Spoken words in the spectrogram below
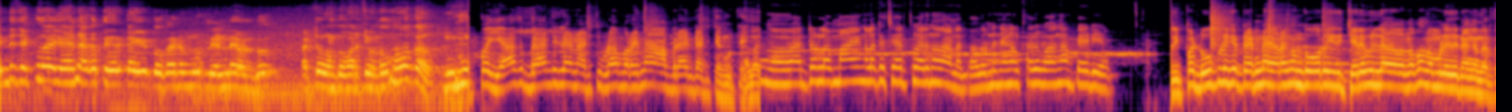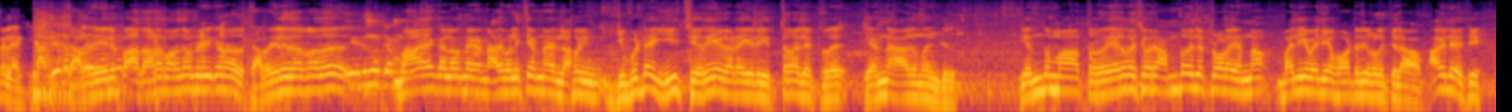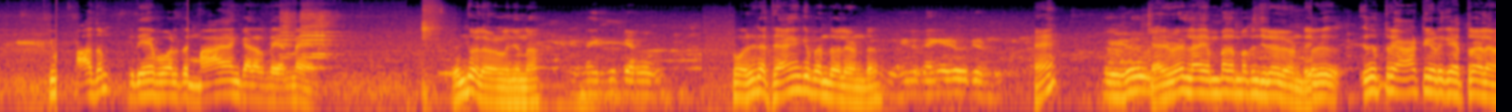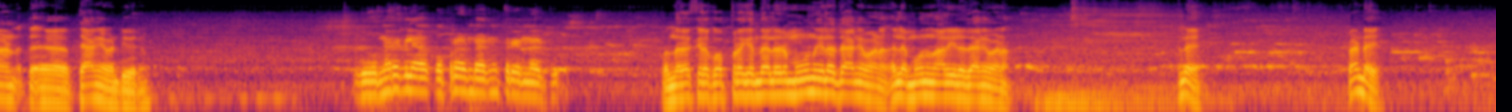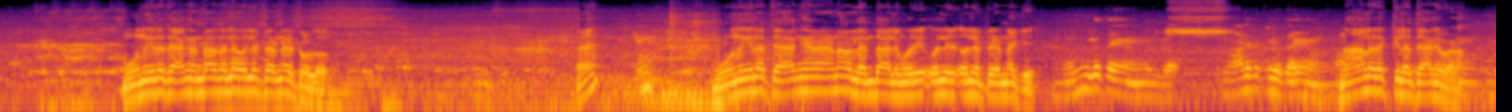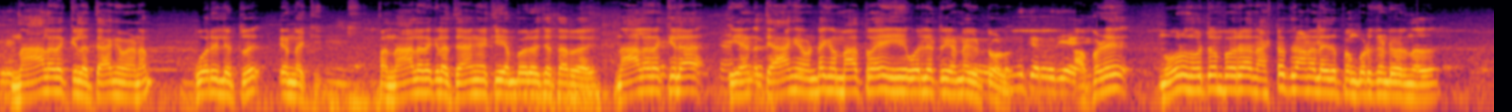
എന്റെ ചെക്ക് അതിന്റെ അകത്ത് കയറി കൈയിട്ട് നോക്കാം. അതിന്റെ മൂട്ടിൽ എണ്ണയുണ്ട് കട്ടുണ്ടോ മറിച്ചുണ്ടോ നോക്കാം. ഇപ്പൊ ഏത് ബ്രാൻഡിലാണ് അടിച്ചു വിടാൻ പറയുന്നത്? ആ ബ്രാൻഡ് അടിച്ചങ്ങോട്ടേ മറ്റുള്ള മായങ്ങളൊക്കെ ചേർത്ത് വരുന്നതാണല്ലോ. അതുകൊണ്ട് ഞങ്ങൾക്ക് അത് വാങ്ങാൻ പേടിയാണ്. ഇപ്പൊ ഡ്യൂപ്ലിക്കേറ്റ് എണ്ണ ഇറങ്ങും തോറും ഇത് ചെലവില്ലാതെ വന്നപ്പോ നമ്മൾ ഇതിനങ്ങ് നിർത്തലാക്കി. ശബരിയിൽ ഇപ്പൊ അതാണ് പറഞ്ഞുകൊണ്ടിരിക്കുന്നത് ശബരിയിൽ തരുന്നത് മായം കലർന്ന എണ്ണ അത് വെളിച്ചെണ്ണയല്ല അപ്പൊ ഇവിടെ ഈ ചെറിയ കടയിൽ ഇത്ര ലിറ്റർ എണ്ണ ആകുന്നെങ്കിൽ എന്തുമാത്രം? ഏകദേശം ഒരു അമ്പത് ലിറ്ററോളം എണ്ണ വലിയ വലിയ ഹോട്ടലുകളിൽ ചിലവാകും. അതില്ലേ ചേച്ചി? അതും ഇതേപോലത്തെ മായം കലർന്ന എണ്ണയാണ്. എന്ത് വില വേണം ചെന്ന? ഒരു തേങ്ങയ്ക്ക് ഇപ്പം എന്ത് വിലയുണ്ട്? ഏഹ് എഴുപതില്ല എൺപത് എൺപത്തഞ്ച് രൂപ ഉണ്ട് ഒരു ഇത് ഇത്ര ആട്ടി എടുക്കുക എത്ര തേ- തേങ്ങ വേണ്ടി വരും. ഒരു ഒന്നര കിലോ കൊപ്ര ഉണ്ടായിരുന്നു ഇത്ര എണ്ണ കിട്ടും. ഒന്നര കിലോ കൊപ്രയ്ക്ക് എന്തായാലും ഒരു മൂന്ന് കിലോ തേങ്ങ വേണം. അല്ലേ മൂന്ന് നാല് കിലോ തേങ്ങ വേണം. അല്ലേ? വേണ്ടേ? മൂന്ന് കിലോ തേങ്ങ ഉണ്ടാകുന്നല്ലേ ഒരു ലിറ്റർ എണ്ണ കിട്ടുള്ളൂ. ഏ? മൂന്ന് കിലോ തേങ്ങ വേണമല്ലോ എന്തായാലും ഒരു ഒരു ഒരു ലിറ്റർ എണ്ണയ്ക്ക്. മൂന്ന് കിലോ തേങ്ങ നാലര കിലോ തേങ്ങ വേണം. നാലര കിലോ തേങ്ങ വേണം. നാലര കിലോ തേങ്ങ വേണം ഒരു ലിറ്റർ എണ്ണയ്ക്ക്. അപ്പം നാലര കിലോ തേങ്ങയ്ക്ക് എൺപത് രൂപ വെച്ചാൽ എത്ര നാലര കിലോ തേങ്ങ ഉണ്ടെങ്കിൽ മാത്രമേ ഈ ഒരു ലിറ്റർ എണ്ണ കിട്ടുള്ളൂ അപ്പോഴ് നൂറ് നൂറ്റമ്പത് രൂപ നഷ്ടത്തിലാണല്ലോ ഇതിപ്പം കൊടുക്കേണ്ടി വരുന്നത്.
